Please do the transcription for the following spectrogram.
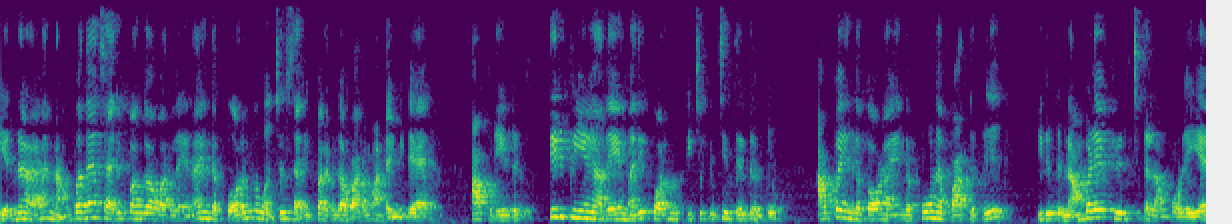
என்ன நம்ம தான் சரி பங்கா வரலைன்னா இந்த குரங்கு வச்சு சரி பங்கா வரமாட்டேங்குதே அப்படின்றது. திருப்பியும் அதே மாதிரி குரங்கு பிச்சு பிச்சு தின்றுருக்கு. அப்ப இந்த இந்த பூனை பார்த்துட்டு இதுக்கு நம்மளே பிரிச்சுக்கலாம் போலயே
